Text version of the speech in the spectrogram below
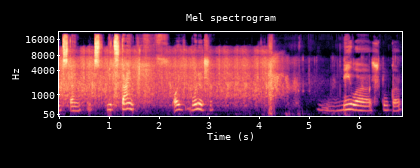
Відстань, відстань, відс- відстань. Ой, боляче. Біла штука.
